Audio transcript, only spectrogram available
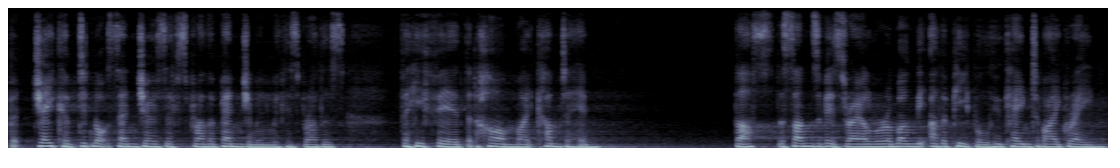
But Jacob did not send Joseph's brother Benjamin with his brothers, for he feared that harm might come to him. Thus the sons of Israel were among the other people who came to buy grain,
